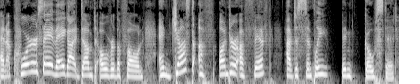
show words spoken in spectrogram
and a quarter say they got dumped over the phone. And just a f- under a fifth have just simply been ghosted.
